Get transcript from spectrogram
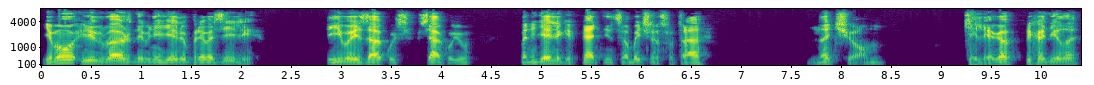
Ему их дважды в неделю привозили. Пиво и закусь всякую. В понедельник и в пятницу, обычно с утра. На чем? Телега приходила.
